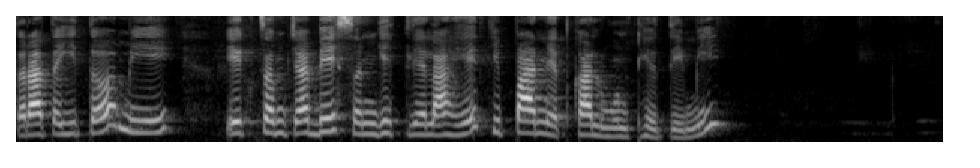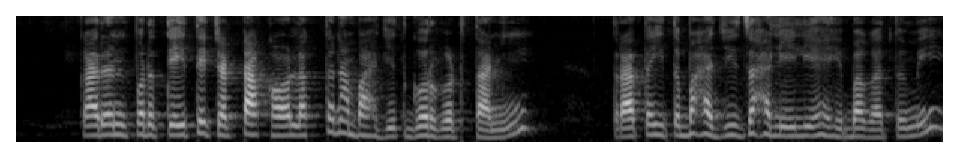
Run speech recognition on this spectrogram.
तर आता इथं मी एक चमचा बेसन घेतलेला आहे. ती पाण्यात कालवून ठेवते मी. कारण परत ते त्याच्यात टाकावं लागतं ना भाजीत गरगटतानी. तर आता इथं भाजी झालेली आहे बघा तुम्ही.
